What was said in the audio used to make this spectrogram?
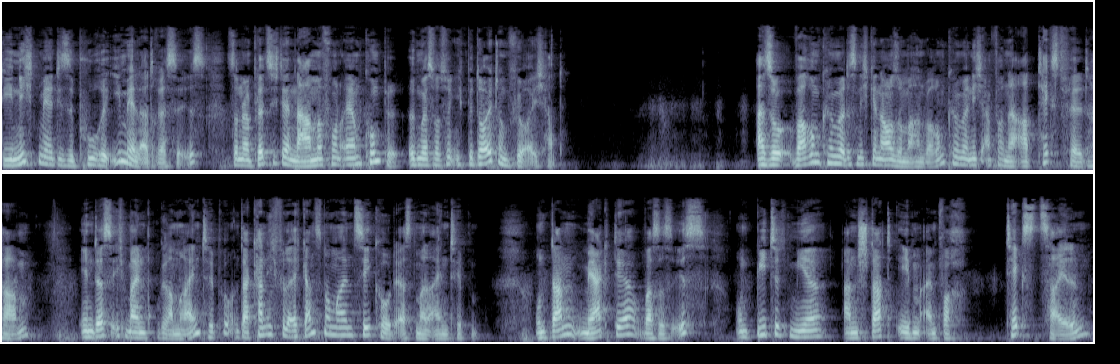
die nicht mehr diese pure E-Mail-Adresse ist, sondern plötzlich der Name von eurem Kumpel. Irgendwas, was wirklich Bedeutung für euch hat. Also warum können wir das nicht genauso machen? Warum können wir nicht einfach eine Art Textfeld haben, in das ich mein Programm reintippe und da kann ich vielleicht ganz normalen C-Code erstmal eintippen. Und dann merkt er, was es ist und bietet mir anstatt eben einfach Textzeilen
